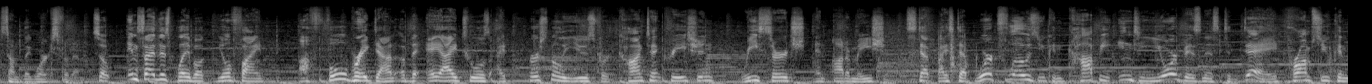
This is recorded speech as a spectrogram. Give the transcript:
something works for them. So inside this playbook, you'll find a full breakdown of the AI tools I personally use for content creation, research, and automation. Step by step workflows you can copy into your business today, prompts you can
